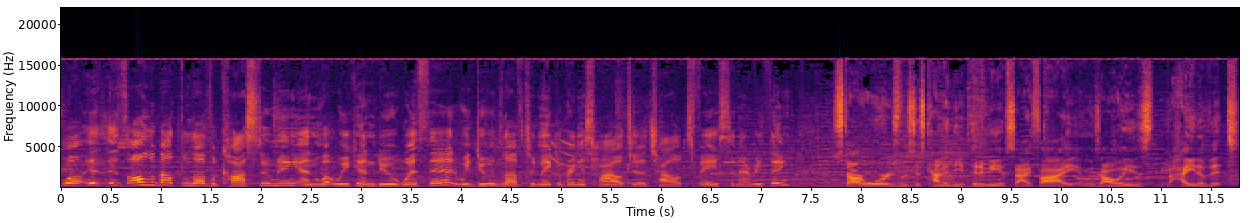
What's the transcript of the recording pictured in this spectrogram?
Well, it, it's all about the love of costuming and what we can do with it. We do love to make it bring a smile to a child's face and everything. Star Wars was just kind of the epitome of sci-fi. It was always the height of it.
